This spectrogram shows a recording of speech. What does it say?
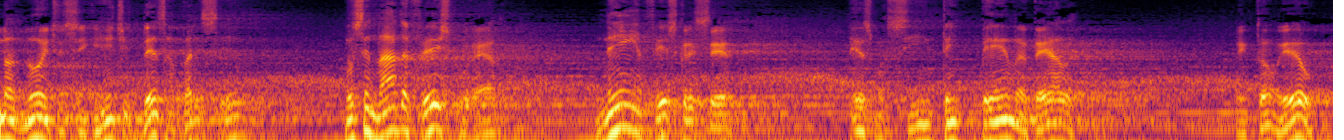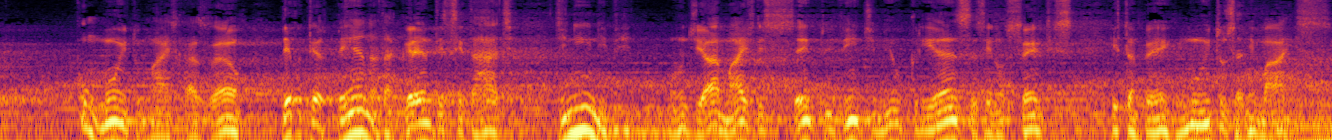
na noite seguinte desapareceu. Você nada fez por ela, nem a fez crescer mesmo assim, tem pena dela. Então eu, com muito mais razão, devo ter pena da grande cidade de Nínive, onde há mais de 120 mil crianças inocentes e também muitos animais.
